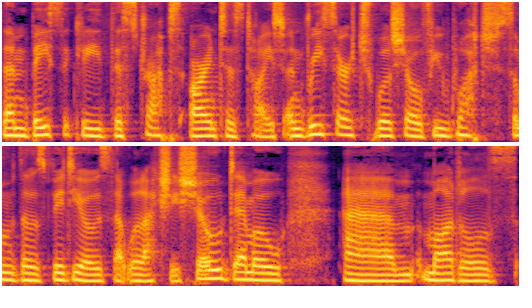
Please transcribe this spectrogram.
then basically the straps aren't as tight. And research will show, if you watch some of those videos that will actually show demo um, models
